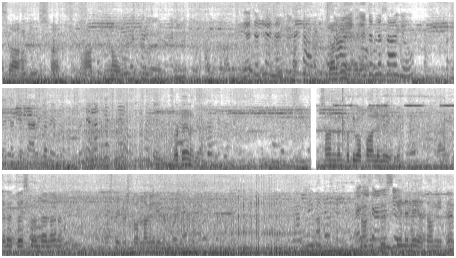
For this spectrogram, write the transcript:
सहा सात आठ नऊ. याच्यातले ना? चार घे. याच्यातले सहा घेऊ. आणि याच्यातले चार घेऊ. पण ते लांबच नाही छोटे आहे ना त्या छान गणपती बाप्पा आलेले इकडे. एखादं चॉईस करून जायला लागणार मस्त इकडे स्टॉल लागलेले गणपती आता आधी आम्ही सामान चूज केलेले आहे आता आम्ही इथं.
